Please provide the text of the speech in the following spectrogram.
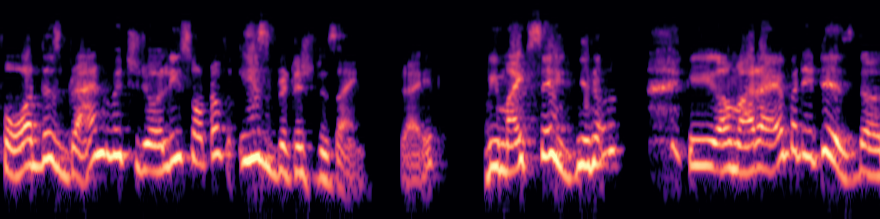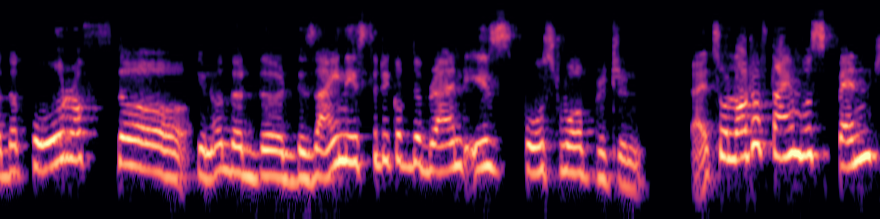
for this brand which really sort of is british design right we might say you know but it is. The the core of the you know the the design aesthetic of the brand is post-war britain right? So a lot of time was spent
